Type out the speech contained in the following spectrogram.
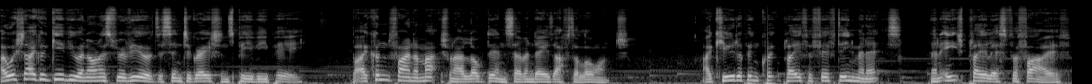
I wish I could give you an honest review of Disintegration's PvP, but I couldn't find a match when I logged in 7 days after launch. I queued up in quick play for 15 minutes, then each playlist for 5.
